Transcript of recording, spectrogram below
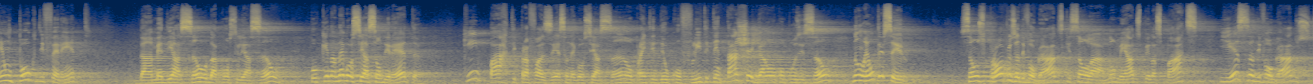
É um pouco diferente da mediação ou da conciliação, porque na negociação direta quem parte para fazer essa negociação, para entender o conflito e tentar chegar a uma composição, não é um terceiro. São os próprios advogados que são lá nomeados pelas partes e esses advogados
